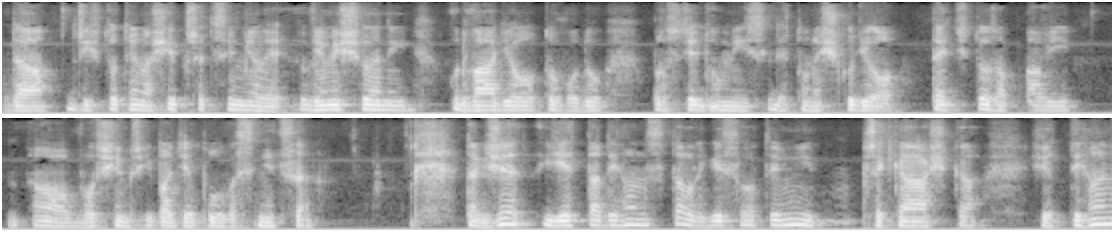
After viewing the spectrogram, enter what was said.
voda, dřív to ty naši předci měli vymyšlený, odvádělo to vodu prostě do míst, kde to neškodilo. Teď to zapaví v horším případě půl vesnice. Takže je tady ta legislativní překážka, že tyhle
